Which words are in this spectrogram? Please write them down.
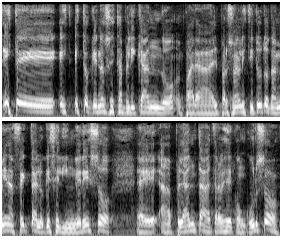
este, esto que no se está aplicando para el personal del instituto también afecta a lo que es el ingreso eh, a planta a través de concurso.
